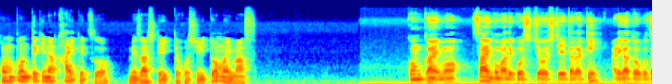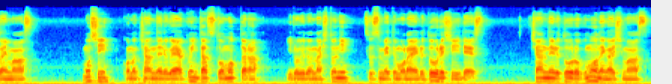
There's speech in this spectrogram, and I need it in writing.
根本的な解決を目指していってほしいと思います。今回も最後までご視聴していただきありがとうございます。もしこのチャンネルが役に立つと思ったらいろいろな人に勧めてもらえると嬉しいです。チャンネル登録もお願いします。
